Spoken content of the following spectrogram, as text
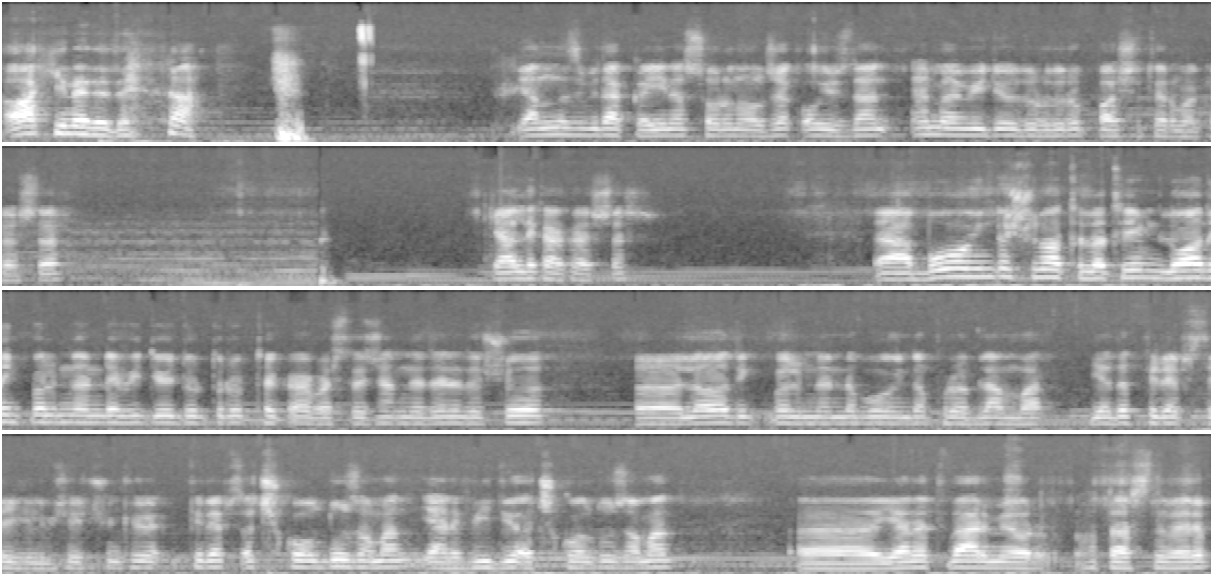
Ah yine dedi. Yalnız bir dakika yine sorun olacak o yüzden hemen videoyu durdurup başlatıyorum arkadaşlar. Geldik arkadaşlar. Ya bu oyunda şunu hatırlatayım. Loading bölümlerinde videoyu durdurup tekrar başlayacağım. Nedeni de şu. E, Loading bölümlerinde bu oyunda problem var. Ya da Fraps ile ilgili bir şey. Çünkü Fraps açık olduğu zaman yani video açık olduğu zaman e, yanıt vermiyor hatasını verip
